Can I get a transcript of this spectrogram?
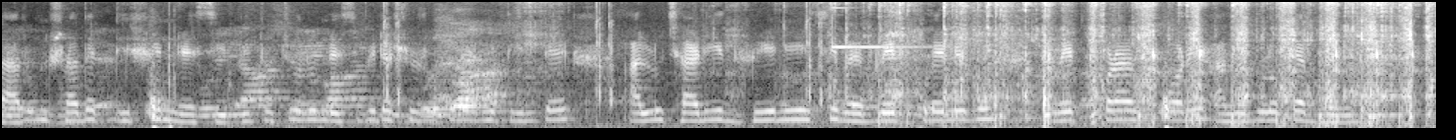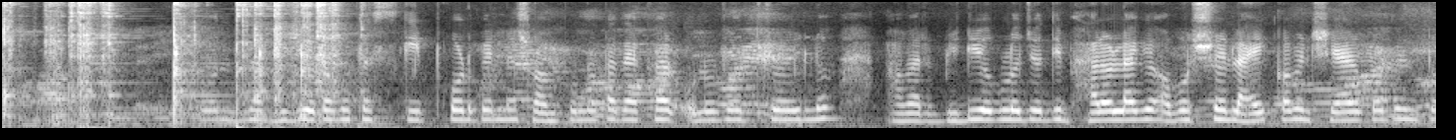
দারুণ স্বাদের টিফিন রেসিপি তো চলুন রেসিপিটা শুরু করে। আমি তিনটে আলু ছাড়িয়ে ধুয়ে নিয়েছি গ্রেট করে নেব। গ্রেট করার পরে আলুগুলোকে ধরব বন্ধুরা ভিডিওটা কোথাও স্কিপ করবেন না, সম্পূর্ণটা দেখার অনুরোধ রইল। আমার ভিডিওগুলো যদি ভালো লাগে, অবশ্যই লাইক কমেন্ট শেয়ার করবেন। তো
